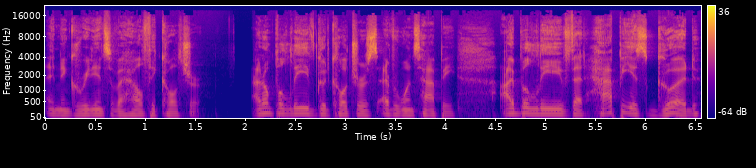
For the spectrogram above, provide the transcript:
and ingredients of a healthy culture. I don't believe good culture is everyone's happy. I believe that happy is good,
